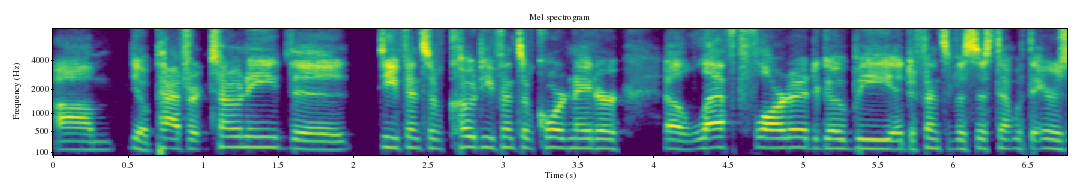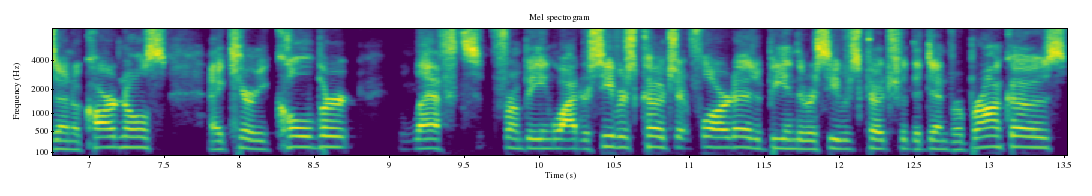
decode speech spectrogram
Um, you know, Patrick Toney, the defensive co-defensive coordinator, uh, left Florida to go be a defensive assistant with the Arizona Cardinals. Uh, Keary Colbert left from being wide receivers coach at Florida to being the receivers coach for the Denver Broncos.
